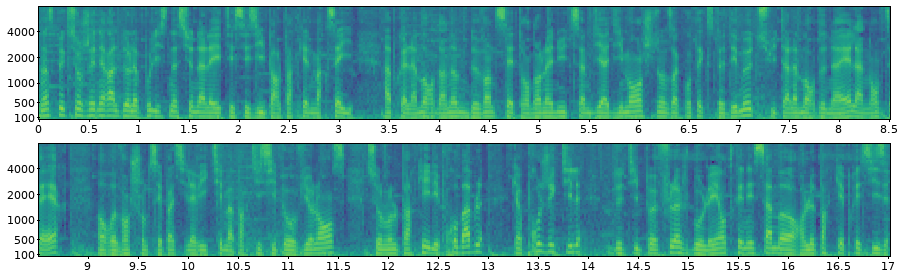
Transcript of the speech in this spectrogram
L'inspection générale de la police nationale a été saisie par le parquet de Marseille après la mort d'un homme de 27 ans dans la nuit de samedi à dimanche dans un contexte d'émeute suite à la mort de Naël à Nanterre. En revanche, on ne sait pas si la victime a participé aux violences. Selon le parquet, il est probable qu'un projectile de type flashball ait entraîné sa mort. Le parquet précise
